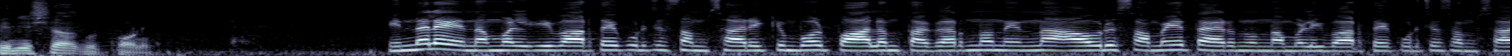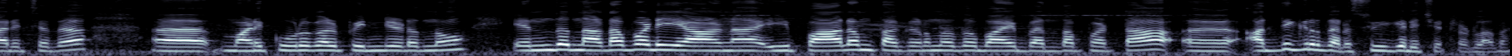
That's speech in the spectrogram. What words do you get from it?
Vinisha good morning ഇന്നലെ നമ്മൾ ഈ വാർത്തയെക്കുറിച്ച് സംസാരിക്കുമ്പോൾ പാലം തകർന്നു നിന്ന ആ ഒരു സമയത്തായിരുന്നു നമ്മൾ ഈ വാർത്തയെക്കുറിച്ച് സംസാരിച്ചത്. മണിക്കൂറുകൾ പിന്നിടുന്നു. എന്ത് നടപടിയാണ് ഈ പാലം തകർന്നതുമായി ബന്ധപ്പെട്ട അധികൃതർ സ്വീകരിച്ചിട്ടുള്ളത്?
